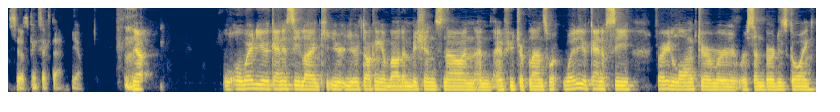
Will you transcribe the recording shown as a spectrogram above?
So things like that. Yeah. Yeah or where do you kind of see like you're, you're talking about ambitions now and, and, and future plans. Where, where do you kind of see very long term where, where Sendbird is going?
